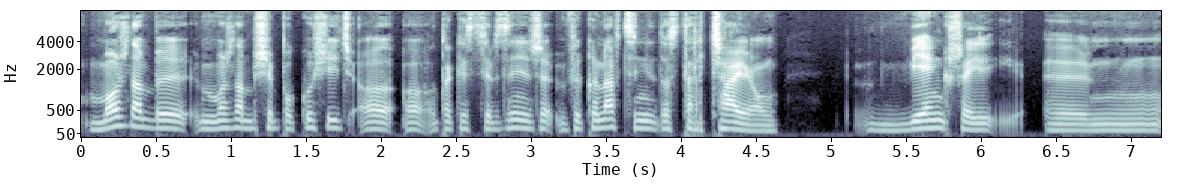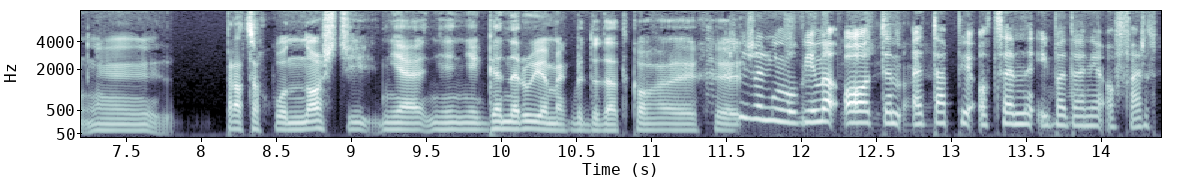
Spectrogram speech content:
można by, można by się pokusić o, o takie stwierdzenie, że wykonawcy nie dostarczają większej pracochłonności nie, nie, nie generują jakby dodatkowych... E, Jeżeli mówimy o tym etapie oceny i badania ofert.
